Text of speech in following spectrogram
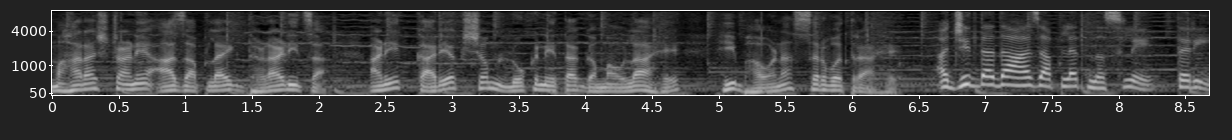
महाराष्ट्राने आज आपला एक धडाडीचा आणि एक कार्यक्षम लोकनेता गमावला आहे ही भावना सर्वत्र आहे. अजितदादा आज आपल्यात नसले तरी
